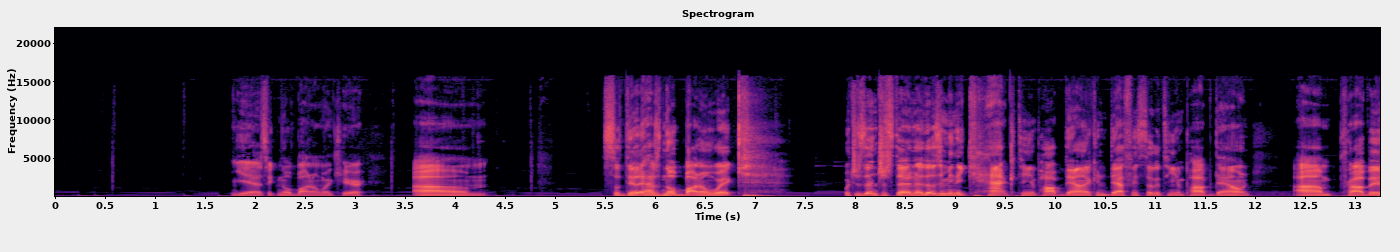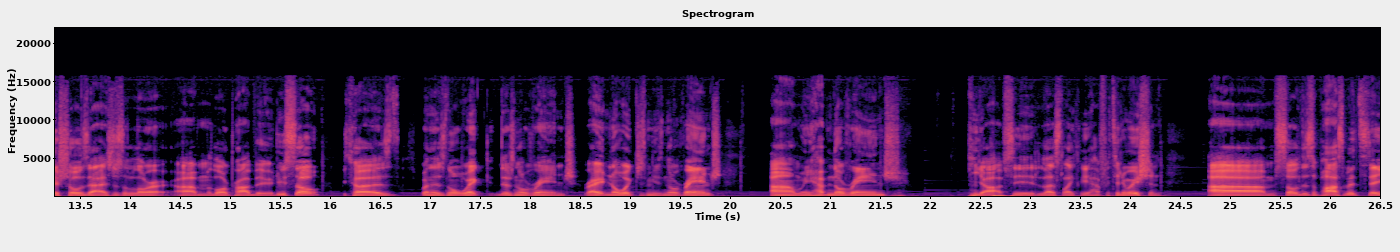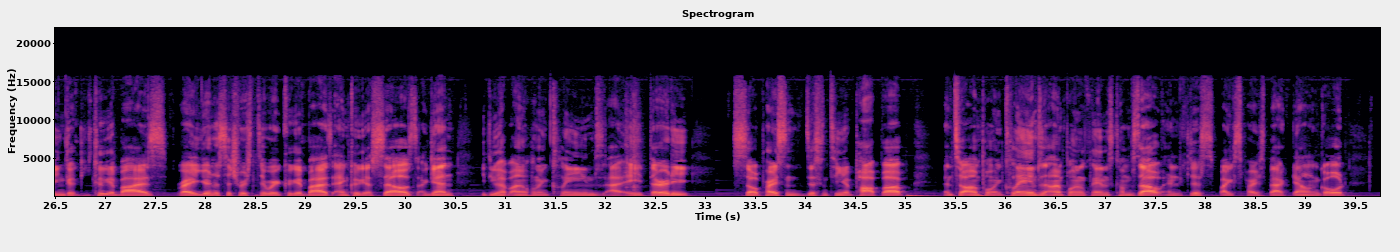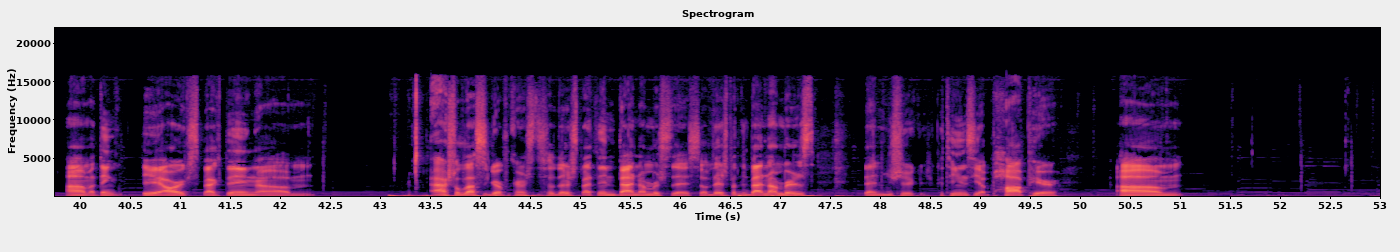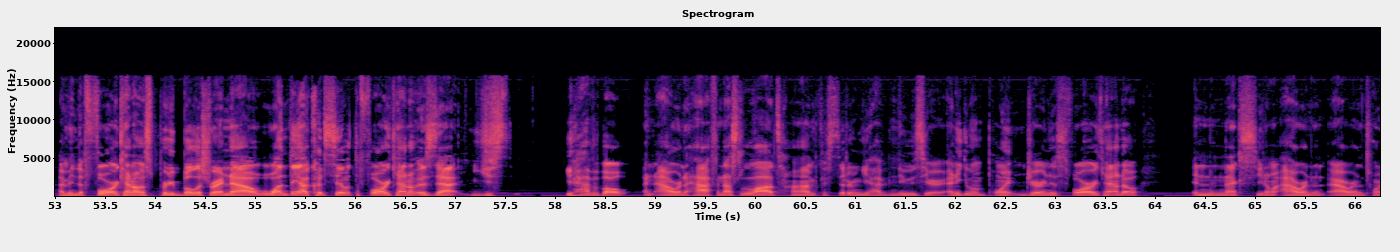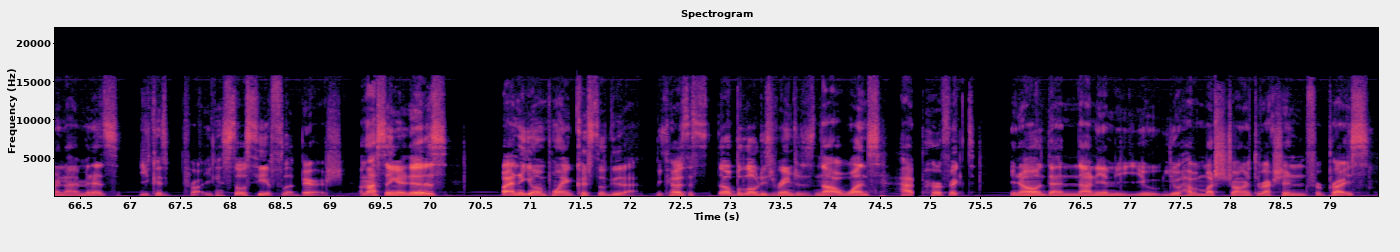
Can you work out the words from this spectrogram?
Yeah, it's like no bottom wick here. Um, so daily has no bottom wick, which is interesting. That doesn't mean it can't continue to pop down. It can definitely still continue to pop down. Um, probably shows that it's just a lower, um, lower probability to do so because when there's no wick, there's no range, right? No wick just means no range. Um, when you have no range, you obviously less likely to have continuation. Um, so there's a possibility today you, can, you could get buys, right? You're in a situation where you could get buys and could get sells. Again, you do have unemployment claims at 8:30, so price can just continue to pop up until unemployment claims and unemployment claims comes out and just spikes price back down on gold. Um, I think they are expecting um, actual less growth for currency, so they're expecting bad numbers today. So if they're expecting bad numbers, then you should continue to see a pop here. Um, I mean, the four candle is pretty bullish right now. One thing I could say about the four candle is that you you have about an hour and a half, and that's a lot of time considering you have news here. Any given point during this four candle, in the next you know hour and an hour and 29 minutes, you could you can still see it flip bearish. I'm not saying it is, but any given point it could still do that because it's still below these ranges. Not once have perfect, you know, then 9 a.m. you you have a much stronger direction for price.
